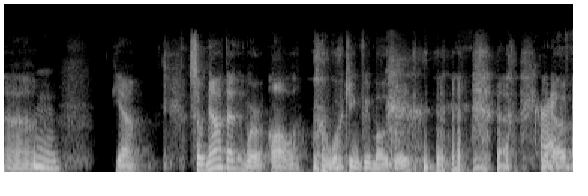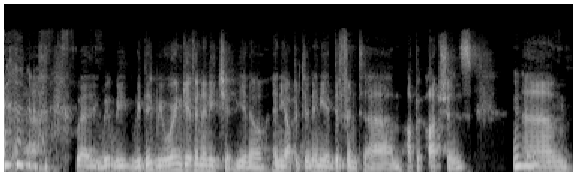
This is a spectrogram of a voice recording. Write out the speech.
Um, hmm. Yeah. So now that we're all working remotely, uh, you know, uh, well, we, we, we, did, we weren't given any, you know, any opportunity, any different um, op- options. Mm-hmm. Um,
